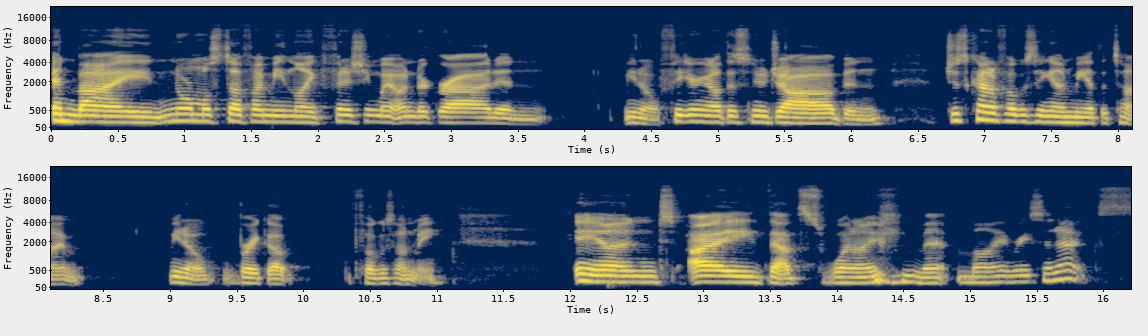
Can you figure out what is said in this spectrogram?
and by normal stuff, I mean like finishing my undergrad and, you know, figuring out this new job and just kind of focusing on me at the time. You know, break up, focus on me. And I, that's when I met my recent ex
